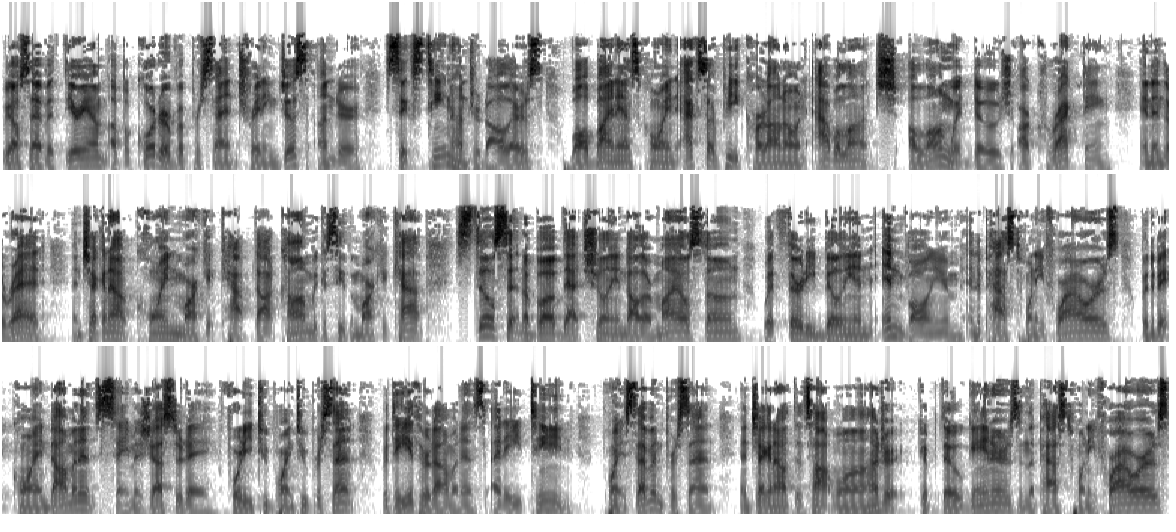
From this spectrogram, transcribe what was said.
We also have Ethereum up a quarter of a percent, trading just under $1,600, while Binance Coin, XRP, Cardano, and Avalanche, along with Doge, are correcting and in the red. And checking out coinmarketcap.com, we can see the market cap still sitting above that trillion dollar milestone with 30 billion in volume in the past 24 hours with the Bitcoin dominance, same as yesterday, 42.2% with the Ether dominance at 18.7%. And checking out the top 100 crypto gainers in the past 24 hours,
